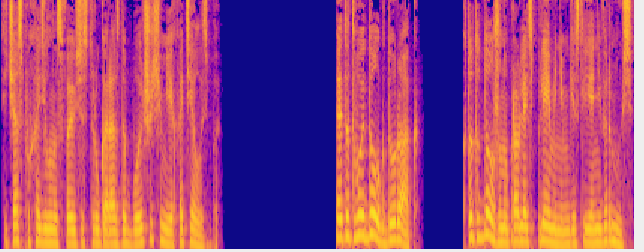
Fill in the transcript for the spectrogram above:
сейчас походил на свою сестру гораздо больше, чем ей хотелось бы. «Это твой долг, дурак. Кто-то должен управлять племенем, если я не вернусь.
